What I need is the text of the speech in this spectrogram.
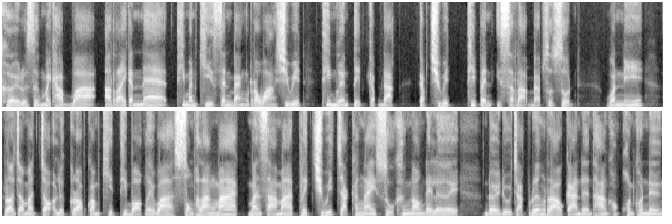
เคยรู้สึกไหมครับว่าอะไรกันแน่ที่มันขีดเส้นแบ่งระหว่างชีวิตที่เหมือนติดกับดักกับชีวิตที่เป็นอิสระแบบสุดๆ วันนี้เราจะมาเจาะลึกกรอบความคิดที่บอกเลยว่า ทรงพลังมาก มันสามารถพลิกชีวิตจากข้างในสู่ข้างนอกได้เลย โดยดูจากเรื่องราวการเดินทางของคนคนหนึ่ง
